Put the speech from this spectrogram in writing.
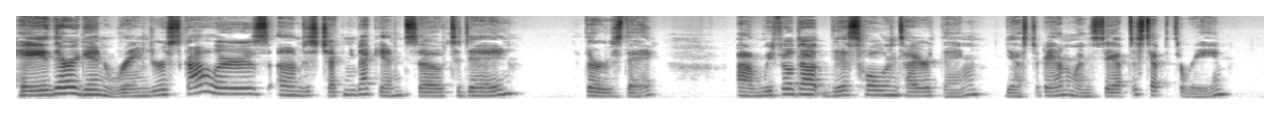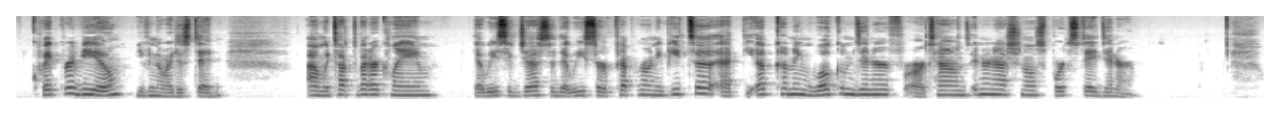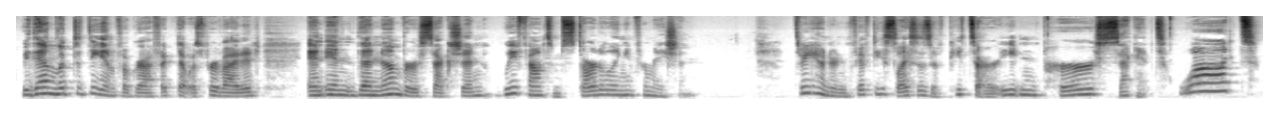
Hey there again, Ranger Scholars. Um, just checking you back in. So today, Thursday, um, we filled out this whole entire thing yesterday on Wednesday up to step three. Quick review, even though I just did. Um, we talked about our claim that we suggested that we serve pepperoni pizza at the upcoming welcome dinner for our town's International Sports Day dinner. We then looked at the infographic that was provided, and in the numbers section, we found some startling information. 350 slices of pizza are eaten per second. What?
